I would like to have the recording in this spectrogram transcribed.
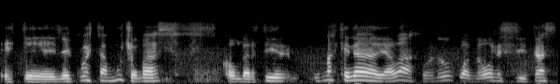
este, le cuesta mucho más convertir, más que nada de abajo, ¿no? Cuando vos necesitas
